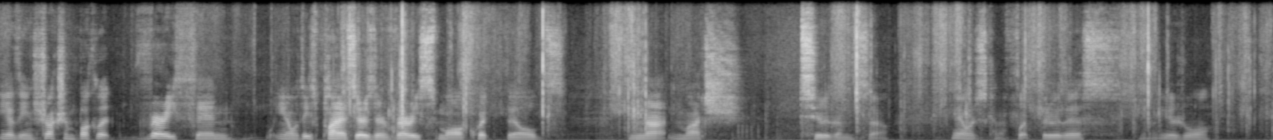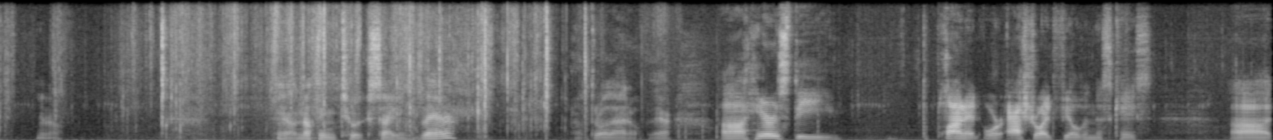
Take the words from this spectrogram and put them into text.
you have the instruction booklet, very thin. You know, with these planet series, they're very small, quick builds. Not much to them. So, yeah, we'll just kind of flip through this. You know, usual. You know. You know, nothing too exciting there. I'll throw that over there. Uh, here's the the planet or asteroid field in this case. Uh,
